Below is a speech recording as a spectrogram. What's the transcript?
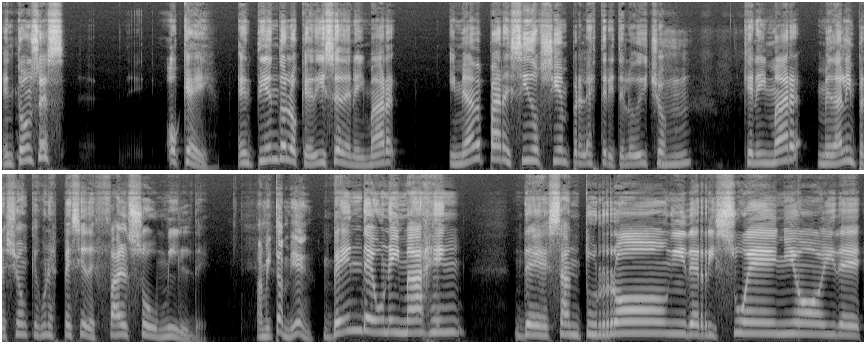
Entonces, ok, entiendo lo que dice de Neymar y me ha parecido siempre, Lester, y te lo he dicho, que Neymar me da la impresión que es una especie de falso humilde. A mí también. Vende una imagen de santurrón y de risueño y de,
